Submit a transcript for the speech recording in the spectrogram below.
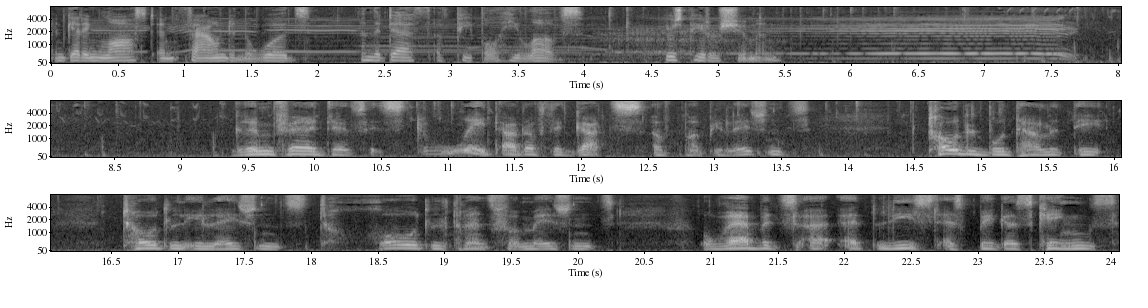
and getting lost and found in the woods, and the death of people he loves. Here's Peter Schumann. Tales is straight out of the guts of populations. Total brutality, total elations, total transformations. Rabbits are at least as big as kings.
